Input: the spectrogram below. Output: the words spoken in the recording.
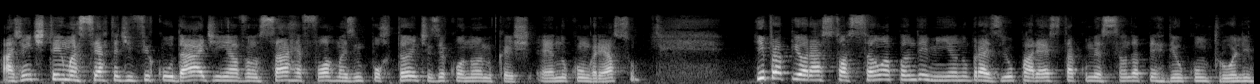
A gente tem uma certa dificuldade em avançar reformas importantes econômicas é, no Congresso. E para piorar a situação, a pandemia no Brasil parece estar começando a perder o controle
